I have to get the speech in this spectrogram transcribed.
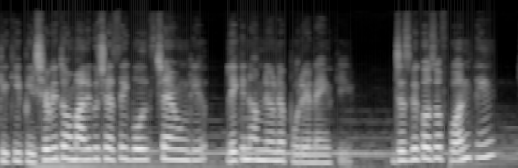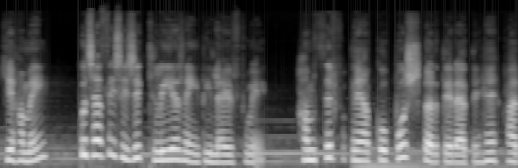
क्योंकि पीछे भी तो हमारे कुछ ऐसे ही गोल्स चाहे होंगे, लेकिन हमने उन्हें पूरे नहीं किए। Just because of one thing कि हमें कुछ ऐसी चीज़ें क्लियर नहीं थी लाइफ में। हम सिर्फ़ अपने आप को पुश करते रहते हैं हर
